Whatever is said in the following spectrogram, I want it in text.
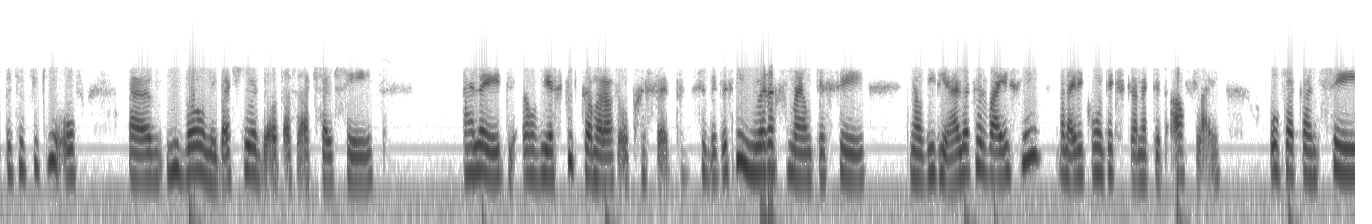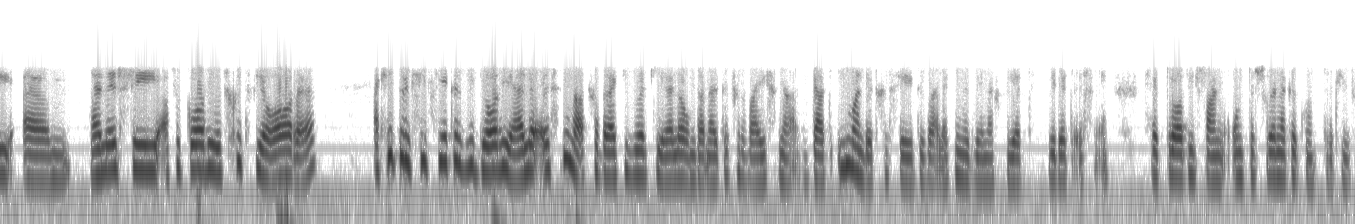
spesifiek nie of ehm um, nie wil nie byvoorbeeld as ek sou sê hulle het alweer skootkameras opgesit. So dit is nie nodig vir my om te sê nou wie die hulle verwys nie, want uit die konteks kan ek dit aflei. Of ek kan sê ehm um, hulle sê avokado is goed vir jou hare, Ek is presies seker wie daardie hulle is nie, maar ek gebruik die woordjie hulle om dan nou te verwys na dat iemand dit gesê het terwyl ek nie noodwendig weet wie dit is nie. Ek praat hier van onpersoonlike konstruksies,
